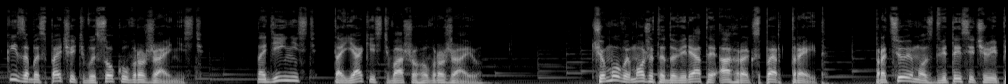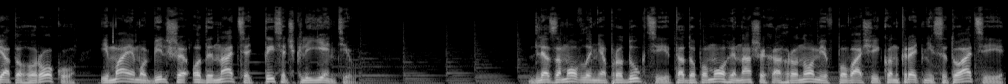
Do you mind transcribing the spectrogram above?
який забезпечить високу врожайність, надійність та якість вашого врожаю. Чому ви можете довіряти Агроексперт Трейд? Працюємо з 2005 року і маємо більше 11 тисяч клієнтів. Для замовлення продукції та допомоги наших агрономів по вашій конкретній ситуації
